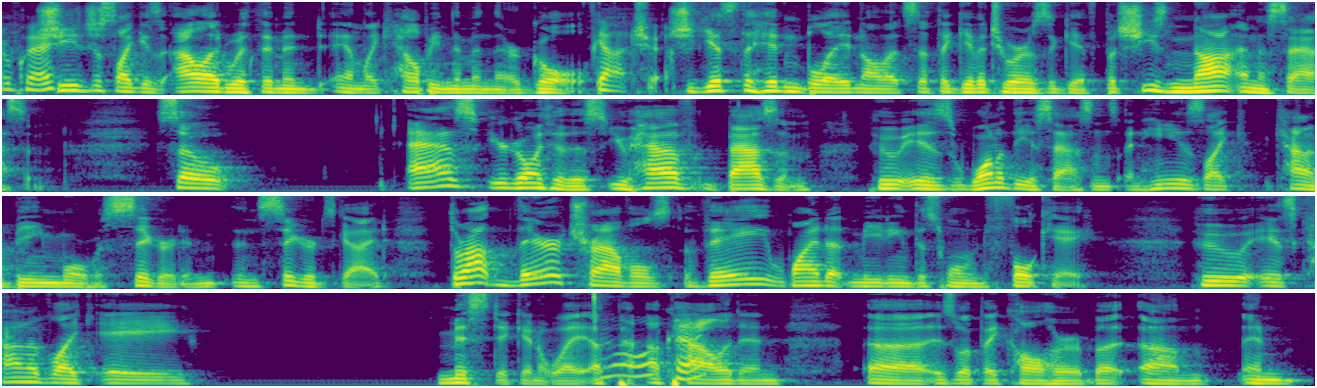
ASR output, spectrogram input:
Okay. she just like is allied with them and, and like helping them in their goal Gotcha. she gets the hidden blade and all that stuff they give it to her as a gift but she's not an assassin so as you're going through this, you have Basim, who is one of the assassins, and he is like kind of being more with Sigurd in, in Sigurd's guide. Throughout their travels, they wind up meeting this woman, Fulke, who is kind of like a mystic in a way, a, Oh, a paladin uh, is what they call her. But um, and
